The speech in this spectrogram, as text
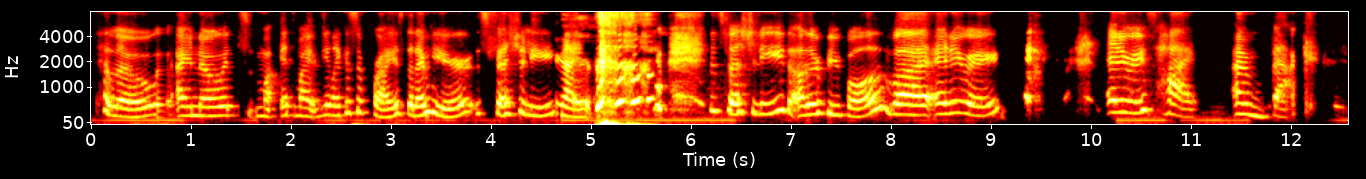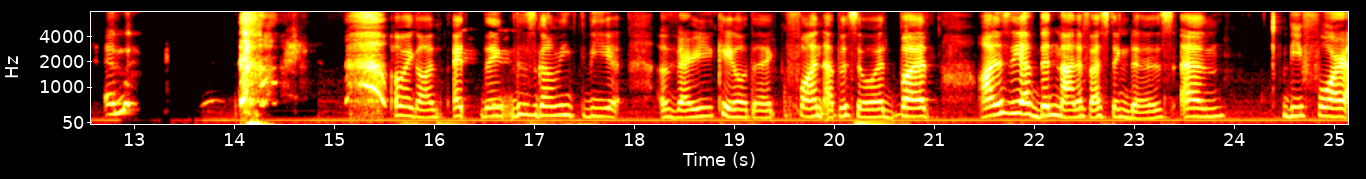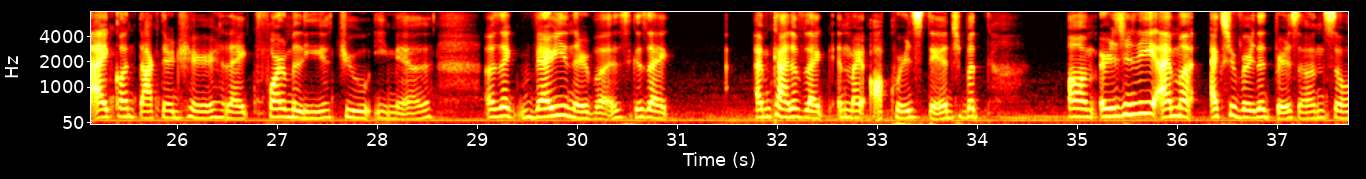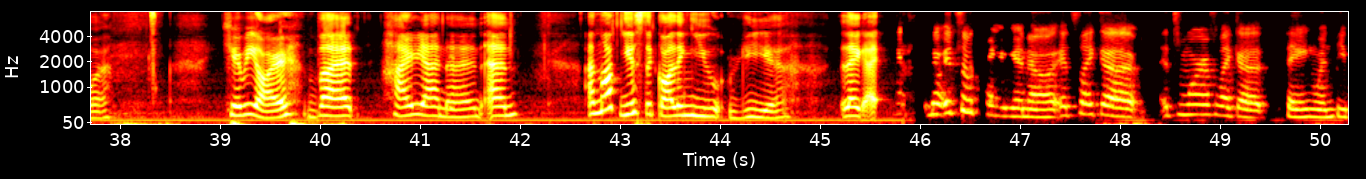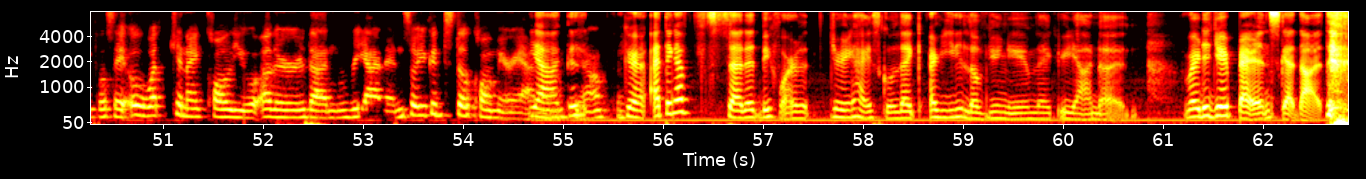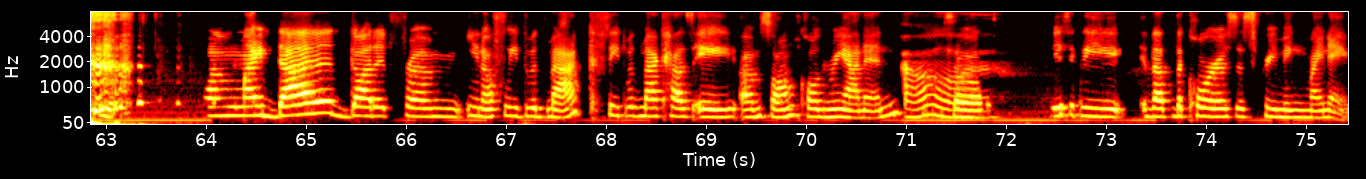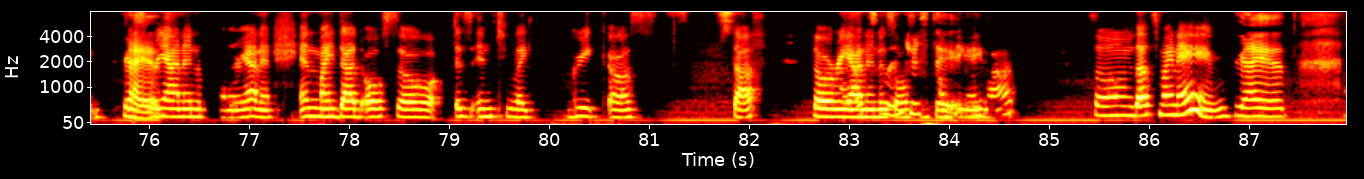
hello. I know it's it might be like a surprise that I'm here, especially Right. especially the other people. But anyway, anyways, hi. I'm back, and oh my god, I think this is going to be a very chaotic, fun episode. But honestly, I've been manifesting this, and before I contacted her, like formally through email, I was like very nervous because like I'm kind of like in my awkward stage. But um, originally I'm an extroverted person, so here we are. But hi, Rhiannon, and I'm not used to calling you Ria. Like I, no, it's okay. You know, it's like a, it's more of like a thing when people say, "Oh, what can I call you other than Rhiannon?" So you could still call me Rhiannon. Yeah, you know? girl, I think I've said it before during high school. Like, I really love your name, like Rihanna. Where did your parents get that? Um, my dad got it from, you know, Fleetwood Mac. Fleetwood Mac has a um song called Rhiannon. oh, So basically that the chorus is screaming my name. Right. Rhiannon, Rhiannon. And my dad also is into like Greek uh stuff. So Rhiannon so is also something like that. So that's my name. right.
